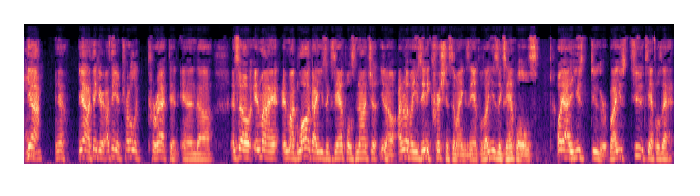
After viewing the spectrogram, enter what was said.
And yeah, yeah, yeah. I think you're I think you're totally correct, and and uh, and so in my in my blog, I use examples not just you know I don't know if I use any Christians in my examples. I use examples. Oh yeah, I used Duggar, but I used two examples that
